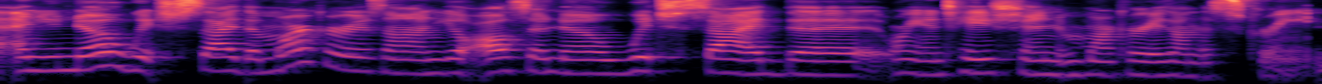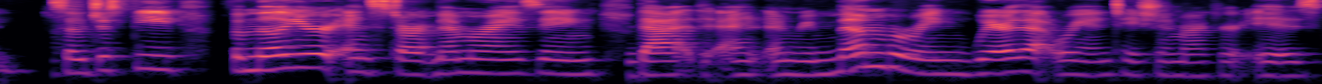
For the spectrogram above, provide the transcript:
and you know which side the marker is on, you'll also know which side the orientation marker is on the screen. So just be familiar and start memorizing that and, and remembering where that orientation marker is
